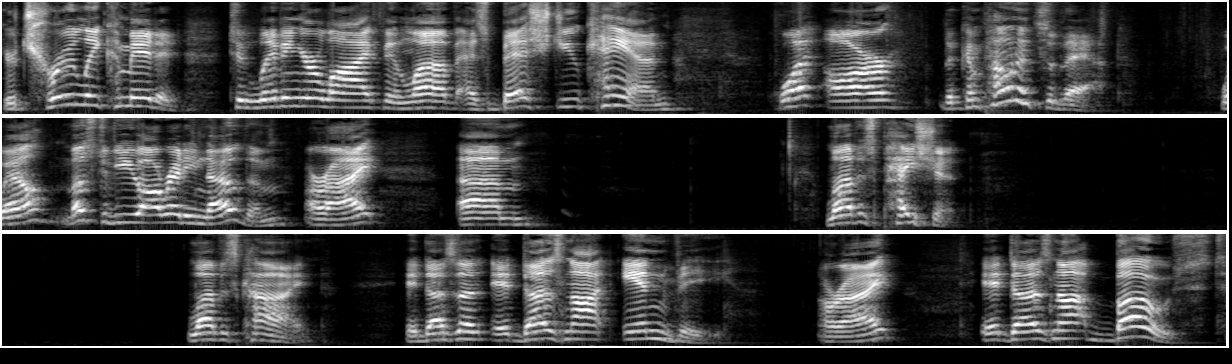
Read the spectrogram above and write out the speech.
you're truly committed to living your life in love as best you can, what are the components of that? Well, most of you already know them, all right? Um, love is patient. Love is kind. It doesn't it does not envy. All right? It does not boast.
